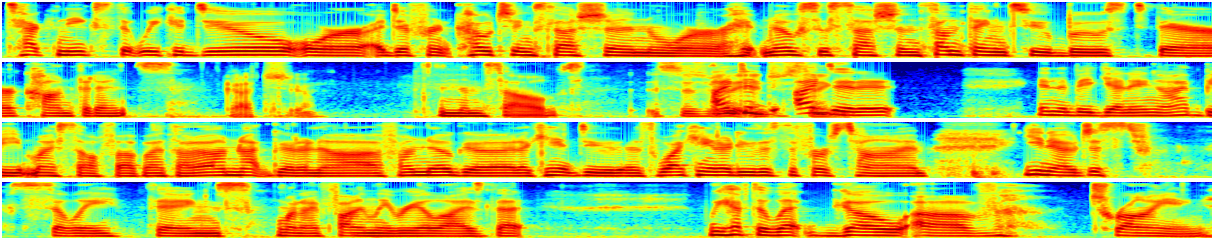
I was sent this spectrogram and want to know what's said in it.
techniques that we could do, or a different coaching session, or a hypnosis session, something to boost their confidence Got you. in themselves. This is really I did. interesting. I did it in the beginning. I beat myself up. I thought, oh, I'm not good enough. I'm no good. I can't do this. Why can't I do this the first time? You know, just silly things. When I finally realized that we have to let go of trying.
